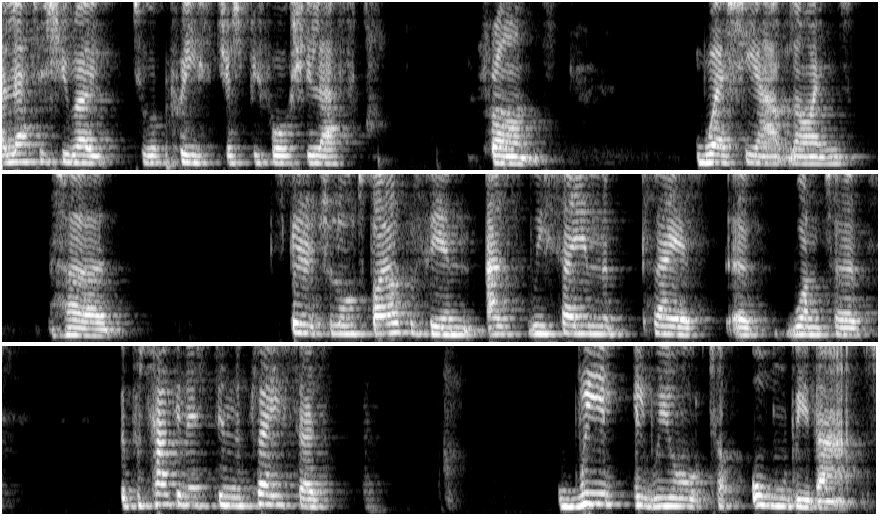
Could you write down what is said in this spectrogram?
a letter she wrote to a priest just before she left France, where she outlines her spiritual autobiography. And as we say in the play, as uh, one to the protagonist in the play says, really we ought to all be that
